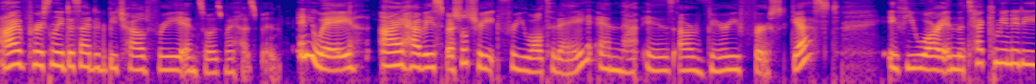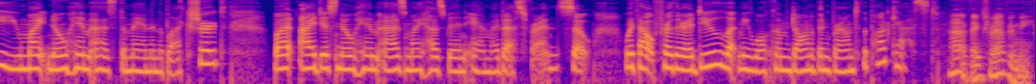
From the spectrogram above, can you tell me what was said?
I've personally decided to be child free, and so is my husband. Anyway, I have a special treat for you all today, and that is our very first guest. If you are in the tech community, you might know him as the man in the black shirt, but I just know him as my husband and my best friend. So, without further ado, let me welcome Donovan Brown to the podcast. Ah, thanks for having me.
